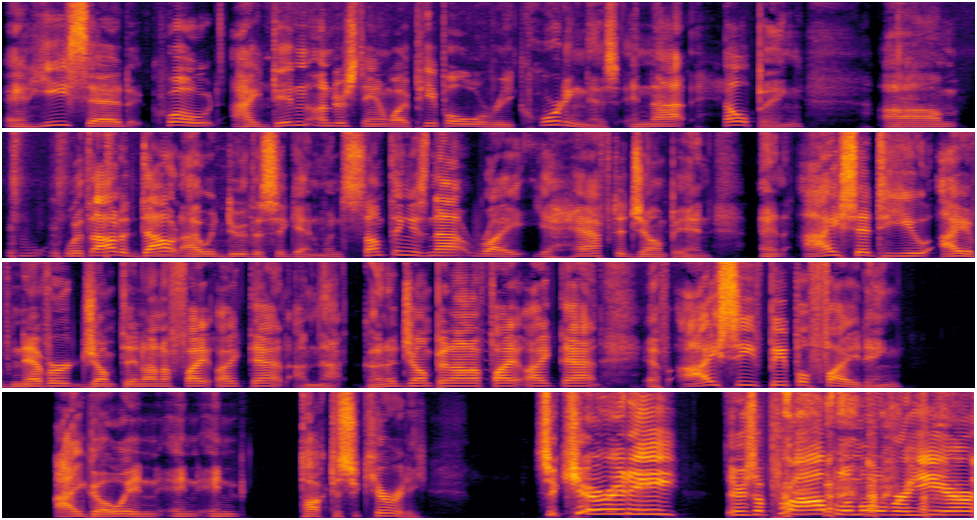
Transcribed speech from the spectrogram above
and he said quote I didn't understand why people were recording this and not helping um, without a doubt, I would do this again. When something is not right, you have to jump in. And I said to you, I have never jumped in on a fight like that. I'm not going to jump in on a fight like that. If I see people fighting, I go in and, and talk to security. Security, there's a problem over here.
